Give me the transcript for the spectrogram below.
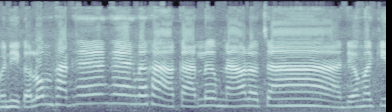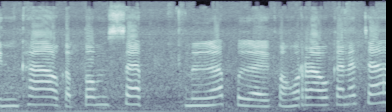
มื่อนี้ก็ล่มพัดแห้งๆแล้วค่ะ อากาศเริ่มหนาวแล้วจ้า เดี๋ยวมากินข้าวกับต้มแซ่บเนื้อเปื่อยของเรากันนะจ้า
